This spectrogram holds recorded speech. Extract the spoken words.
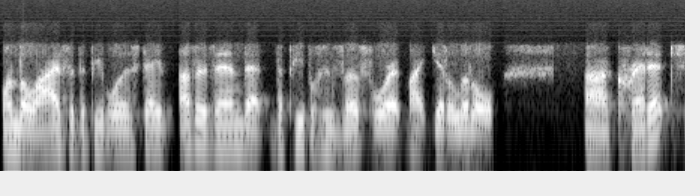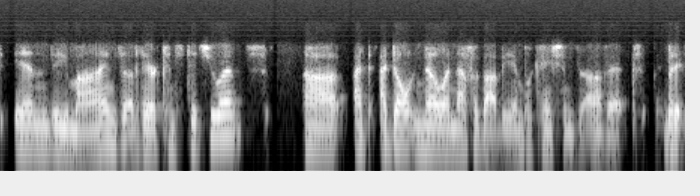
on the lives of the people of the state, other than that the people who vote for it might get a little uh, credit in the minds of their constituents. Uh, I, I don't know enough about the implications of it, but it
